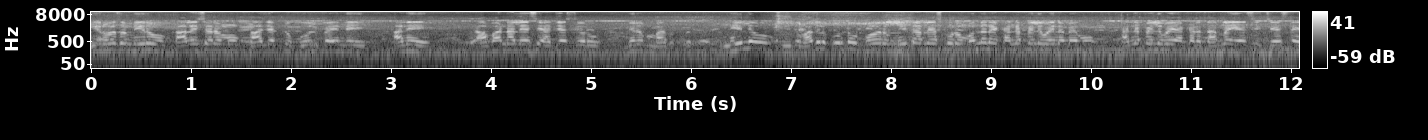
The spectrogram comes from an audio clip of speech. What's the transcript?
ఈరోజు మీరు కాళేశ్వరం ప్రాజెక్టు కూలిపోయింది అని అబండాలు వేసి అడ్జేస్తారు. మీరు నీళ్ళు ఇది వదులుకుంటూ బోర్ మీటర్లు వేసుకుంటూ మొన్ననే కన్నెపల్లి పోయినా మేము. కన్నెపల్లి పోయి అక్కడ ధర్నా వేసి చేస్తే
